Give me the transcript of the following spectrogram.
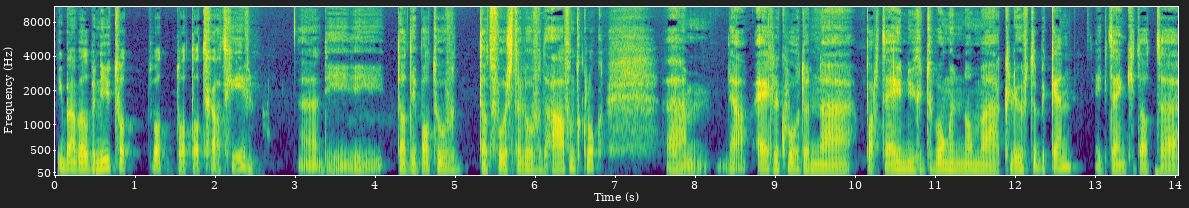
ik ben wel benieuwd wat, wat, wat dat gaat geven. Die, die, dat debat over dat voorstel over de avondklok. Um, ja, eigenlijk worden uh, partijen nu gedwongen om uh, kleur te bekennen. Ik denk dat, uh,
